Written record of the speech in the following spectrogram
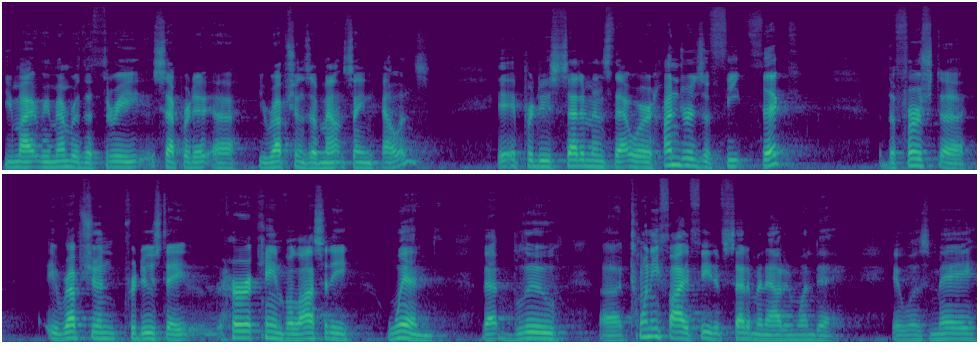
You might remember the three separate uh, eruptions of Mount St. Helens. It, produced sediments that were hundreds of feet thick. The first uh, eruption produced a hurricane velocity wind that blew uh, 25 feet of sediment out in one day. It was May,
